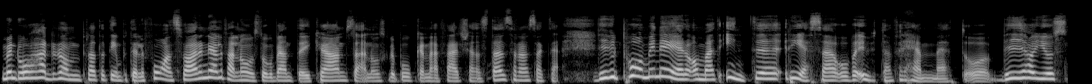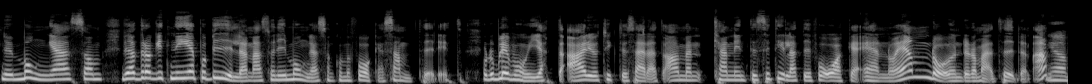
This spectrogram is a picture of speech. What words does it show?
Men då hade de pratat in på telefonsvaren i alla fall när hon stod och väntade i kön så här, när hon skulle boka den här färdtjänsten. Så hade de sagt så här, vi vill påminna er om att inte resa och vara utanför hemmet. Och vi har just nu många som, vi har dragit ner på bilarna så ni är många som kommer få åka samtidigt. Och då blev hon jättearg och tyckte så här att, ja men kan ni inte se till att vi får åka en och en då under de här tiderna? Ja,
